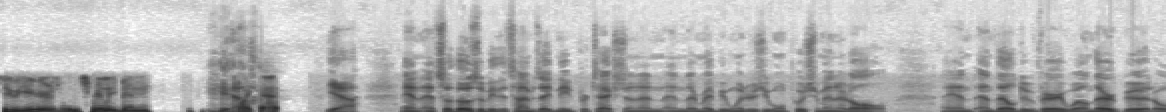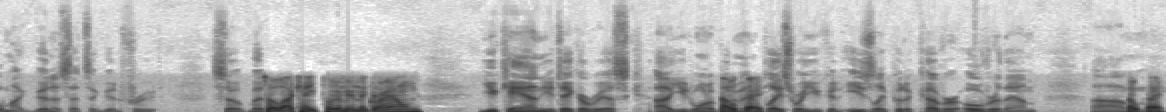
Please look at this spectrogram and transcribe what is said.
few years it's really been Yeah, like that. yeah, and and so those would be the times they'd need protection, and and there may be winters you won't push them in at all, and and they'll do very well, and they're good. Oh my goodness, that's a good fruit. So, but So I can't put them in the ground. You can. You take a risk. Uh, you'd want to put them in a place where you could easily put a cover over them, um, Okay.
